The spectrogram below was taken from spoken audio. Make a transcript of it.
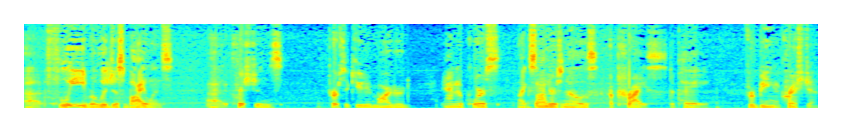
uh, flee religious violence uh, Christians persecuted, martyred, and of course, like Saunders knows, a price to pay for being a Christian.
